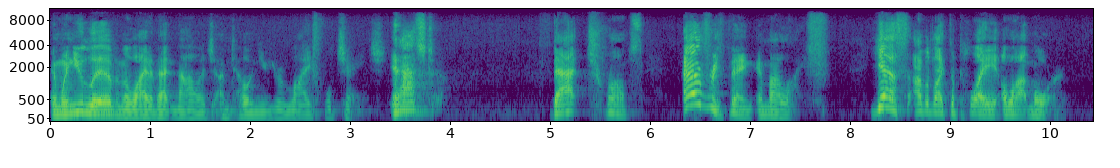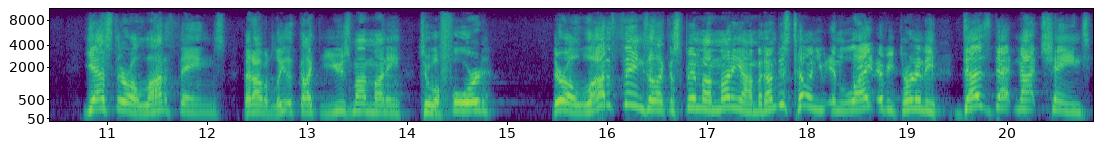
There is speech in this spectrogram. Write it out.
And when you live in the light of that knowledge, I'm telling you, your life will change. It has to. That trumps everything in my life. Yes, I would like to play a lot more. Yes, there are a lot of things that I would like to use my money to afford there are a lot of things I like to spend my money on, but I'm just telling you, in light of eternity, does that not change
